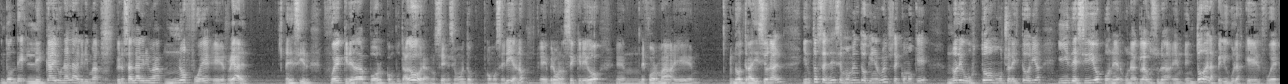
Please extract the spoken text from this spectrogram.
en donde le cae una lágrima, pero esa lágrima no fue eh, real. Es decir, fue creada por computadora, no sé en ese momento cómo sería, ¿no? Eh, pero bueno, se creó em, de forma no tradicional. Y entonces de ese momento Kenny Reeves es como que no le gustó mucho la historia y decidió poner una cláusula en, todas las películas que él fue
